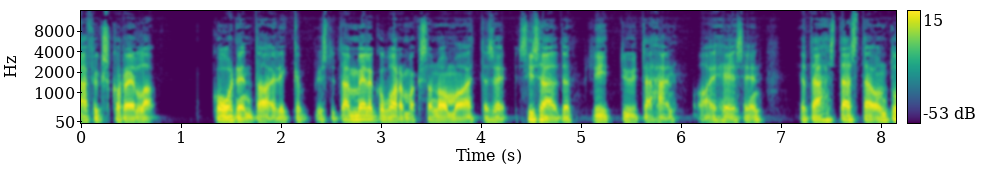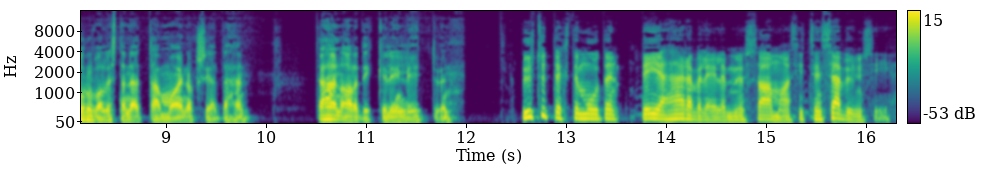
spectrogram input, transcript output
F1-skoreilla kohdentaa, eli pystytään melko varmaksi sanomaan, että se sisältö liittyy tähän aiheeseen. Ja tästä on turvallista näyttää mainoksia tähän, tähän artikkeliin liittyen. Pystyttekö te muuten teidän härveleille myös saamaan sitten sen sävyn siihen?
